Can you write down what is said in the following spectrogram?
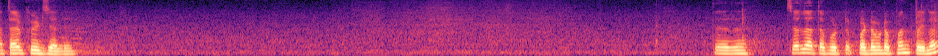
आता फिट झालं. आहे तर चला आता पट पटापट आपण पहिलं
